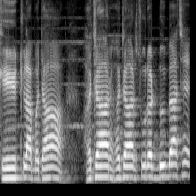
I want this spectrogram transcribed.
કેટલા બધા હજાર હજાર સૂરજ ડૂબ્યા છે.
